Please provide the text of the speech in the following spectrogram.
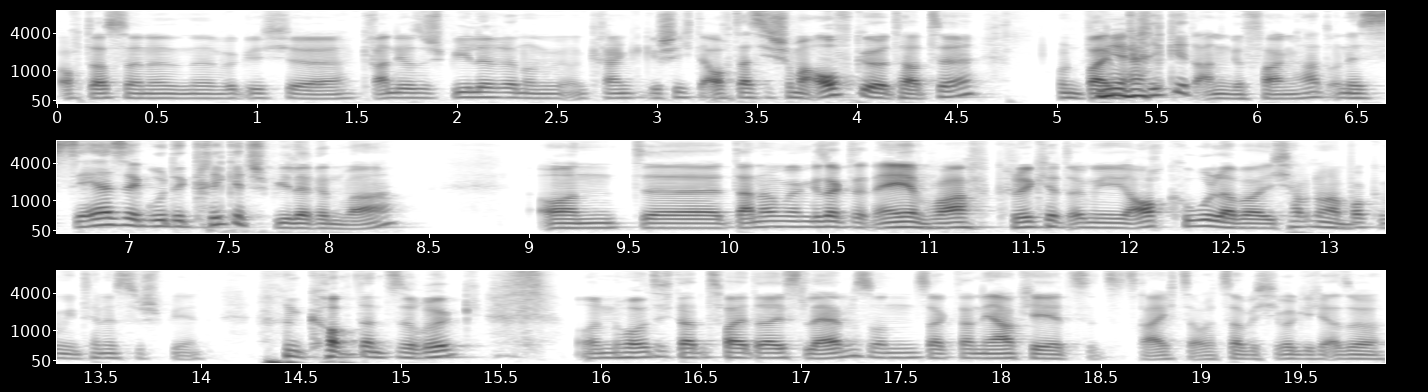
auch das eine, eine wirklich äh, grandiose Spielerin und eine kranke Geschichte. Auch, dass sie schon mal aufgehört hatte und beim ja. Cricket angefangen hat und eine sehr, sehr gute Cricket-Spielerin war und äh, dann irgendwann gesagt hat, ey, boah, Cricket irgendwie auch cool, aber ich habe noch mal Bock, irgendwie Tennis zu spielen. Und kommt dann zurück und holt sich dann zwei, drei Slams und sagt dann, ja, okay, jetzt, jetzt reicht's auch. Jetzt habe ich wirklich, also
